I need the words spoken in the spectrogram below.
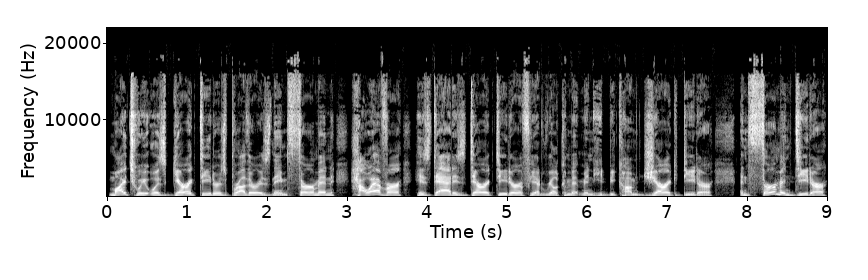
my tweet was Gehrig Dieter's brother is named Thurman. However, his dad is Derek Dieter. If he had real commitment, he'd become Jarek Dieter. And Thurman Dieter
